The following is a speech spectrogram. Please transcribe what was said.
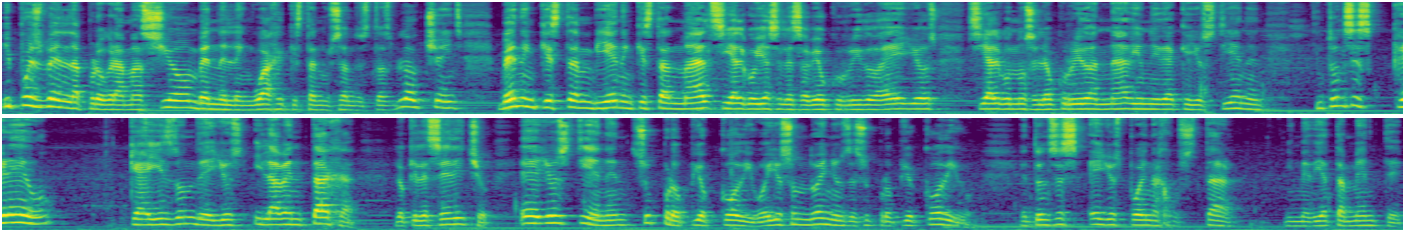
Y pues ven la programación, ven el lenguaje que están usando estas blockchains, ven en qué están bien, en qué están mal, si algo ya se les había ocurrido a ellos, si algo no se le ha ocurrido a nadie, una idea que ellos tienen. Entonces creo que ahí es donde ellos, y la ventaja, lo que les he dicho, ellos tienen su propio código, ellos son dueños de su propio código. Entonces ellos pueden ajustar inmediatamente,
